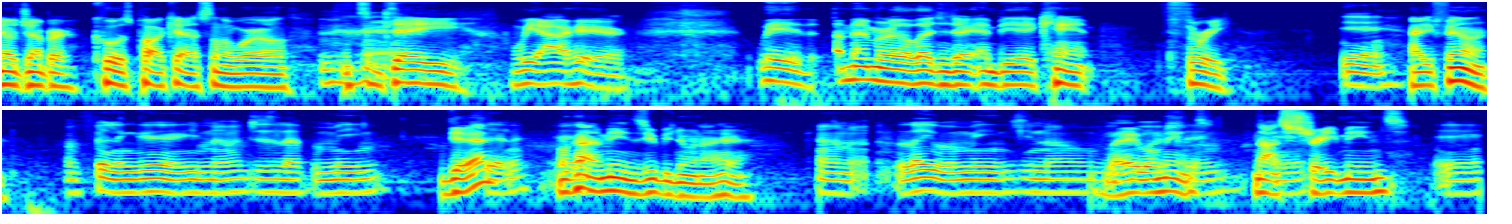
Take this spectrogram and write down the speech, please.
No Jumper, coolest podcast in the world. And today we out here with a member of the legendary NBA Camp Three. Yeah, How you feeling? I'm feeling good. You know, just left a meeting. Yeah. Chilling, What yeah. kind of meetings you be doing out here? Kind of labor means, you know. Label means, not yeah. street means. Yeah,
